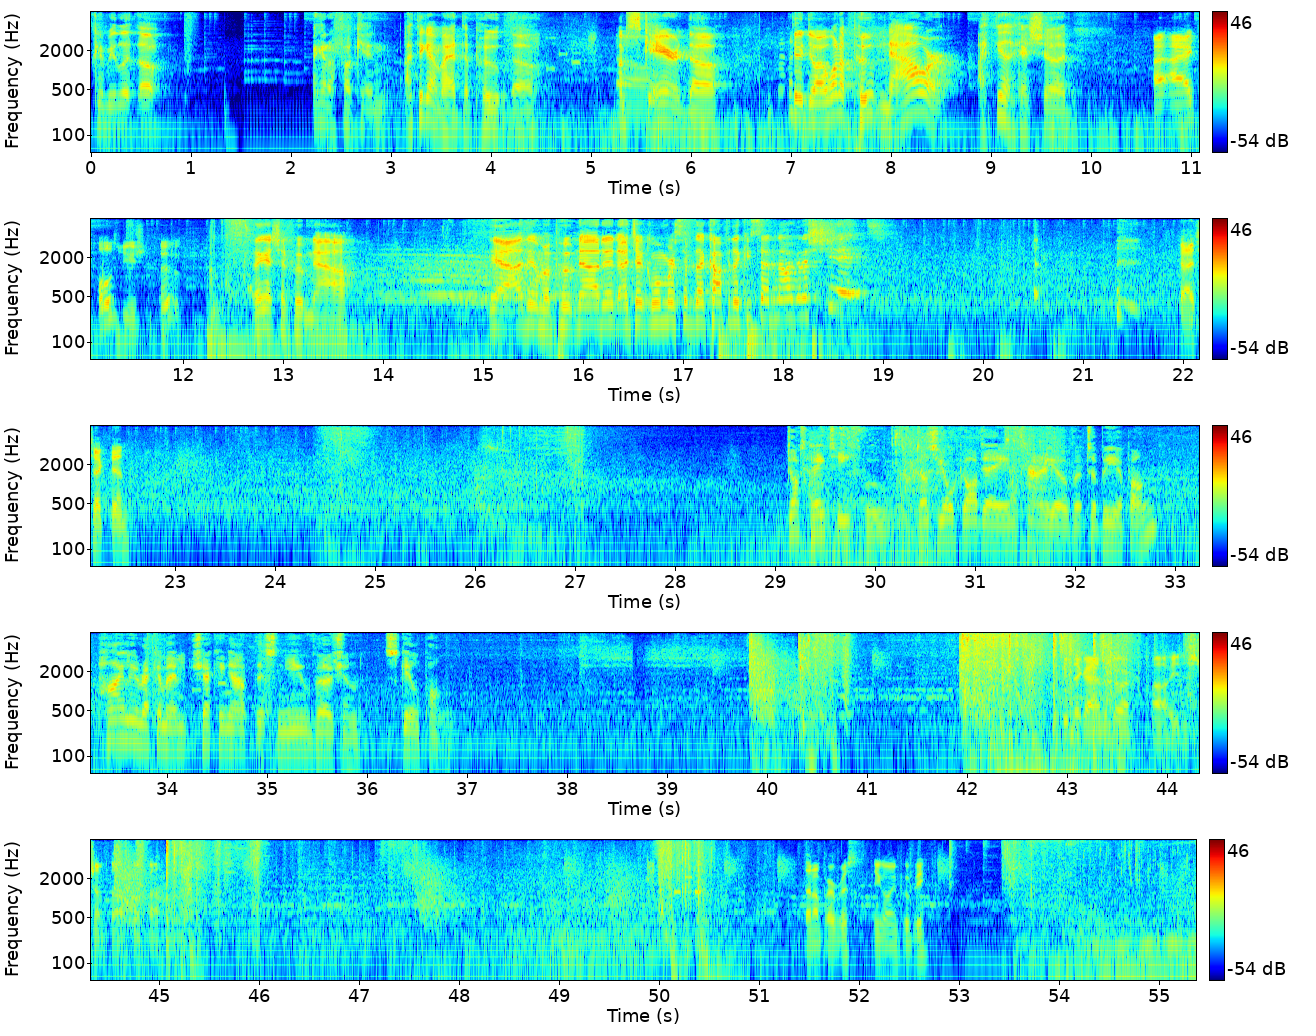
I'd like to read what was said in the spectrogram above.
is gonna be lit though. I gotta fucking. I think I might have to poop though. I'm scared though. Dude, do I want to poop now or? I feel like I should. I, I told you you should poop. I think I should poop now. Yeah, I think I'm gonna poop now, dude. I took one more sip of that coffee, like you said. Now I'm gonna shit. Yeah, I checked in. Dot Fu, does your god aim carry over to be a pong? Highly recommend checking out this new version, Skill Pong. Beat that guy in the door. Oh, he just jumped off. Okay. Is that on purpose? Are you going poopy?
